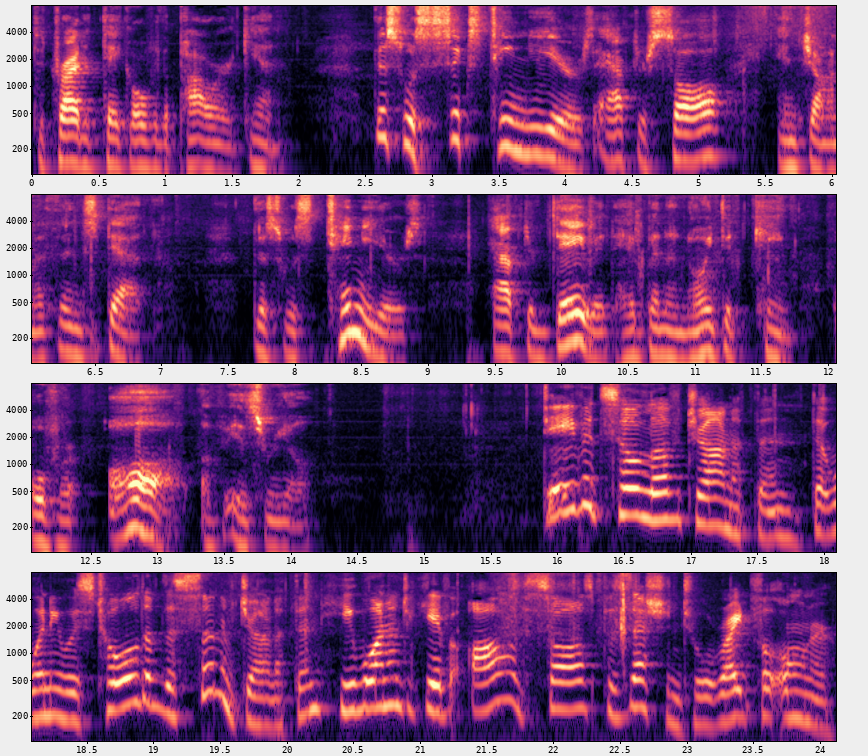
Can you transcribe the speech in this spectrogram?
to try to take over the power again. This was 16 years after Saul and Jonathan's death. This was 10 years after David had been anointed king over all of Israel. David so loved Jonathan that when he was told of the son of Jonathan, he wanted to give all of Saul's possession to a rightful owner.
